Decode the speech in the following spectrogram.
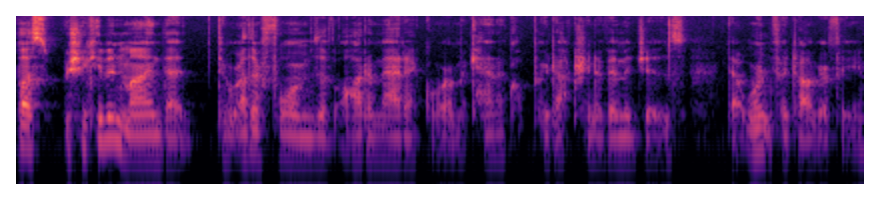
Plus, we should keep in mind that there were other forms of automatic or mechanical production of images that weren't photography,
